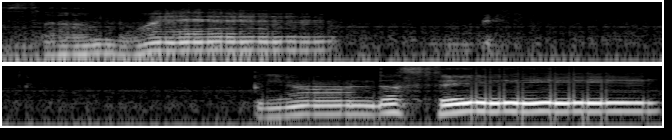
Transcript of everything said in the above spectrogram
Somewhere beyond the sea.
